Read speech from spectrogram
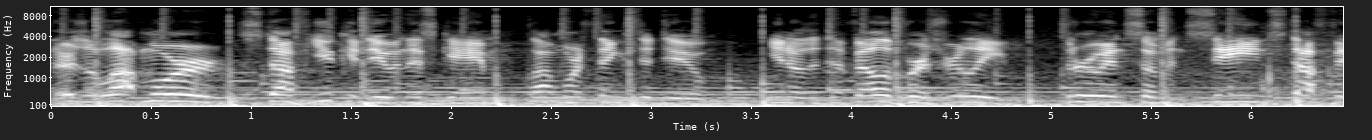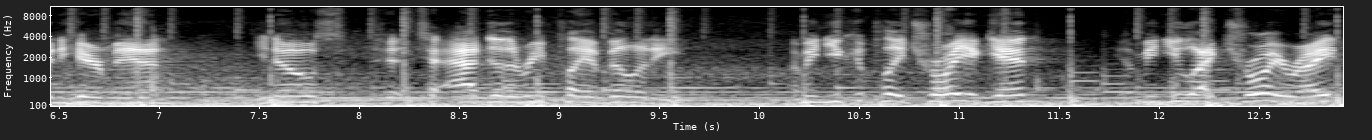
there's a lot more stuff you can do in this game. A lot more things to do. You know, the developers really threw in some insane stuff in here, man. You know, to, to add to the replayability. I mean, you can play Roy again. I mean, you like Roy, right?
